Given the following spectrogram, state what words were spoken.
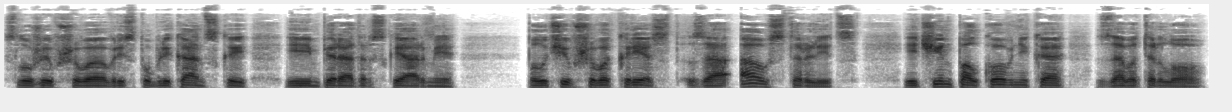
служившего в республиканской и императорской армии, получившего крест за Аустерлиц и чин полковника за Ватерлоу.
